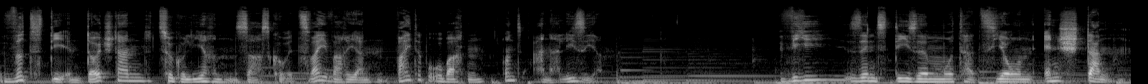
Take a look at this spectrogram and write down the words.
wird die in Deutschland zirkulierenden SARS-CoV-2-Varianten weiter beobachten und analysieren. Wie sind diese Mutationen entstanden?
